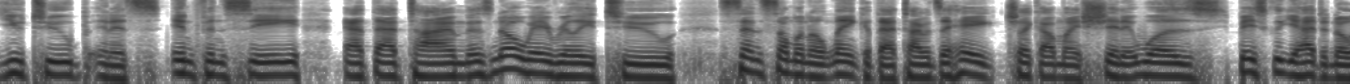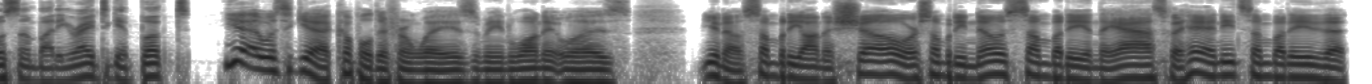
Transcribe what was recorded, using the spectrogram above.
YouTube in its infancy at that time. There's no way really to send someone a link at that time and say, "Hey, check out my shit." It was basically you had to know somebody, right, to get booked. Yeah, it was yeah a couple different ways. I mean, one it was you know somebody on a show or somebody knows somebody and they ask like hey i need somebody that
